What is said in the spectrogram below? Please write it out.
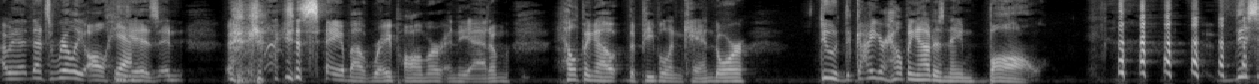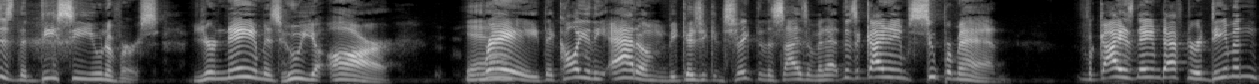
I mean, that's really all he Yeah. is. And can I just say about Ray Palmer and the Atom helping out the people in Kandor? Dude, the guy you're helping out is named Baal this is the DC universe. Your name is who you are. Yeah. Ray, they call you the Atom because you can shrink to the size of an atom. There's a guy named Superman. If a guy is named after a demon,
